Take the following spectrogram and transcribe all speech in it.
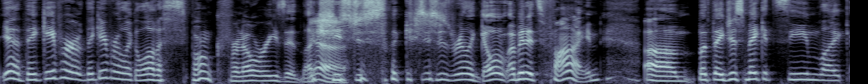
Yeah, they gave her they gave her like a lot of spunk for no reason. Like Yeah. she's just like she's just really going. I mean, it's fine, um, but they just make it seem like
